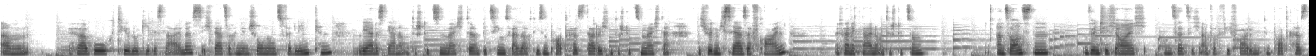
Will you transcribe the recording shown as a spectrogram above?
ähm, Hörbuch Theologie des Leibes. Ich werde es auch in den Shownotes verlinken. Wer das gerne unterstützen möchte, beziehungsweise auch diesen Podcast dadurch unterstützen möchte, ich würde mich sehr, sehr freuen für eine kleine Unterstützung. Ansonsten wünsche ich euch grundsätzlich einfach viel Freude mit dem Podcast.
